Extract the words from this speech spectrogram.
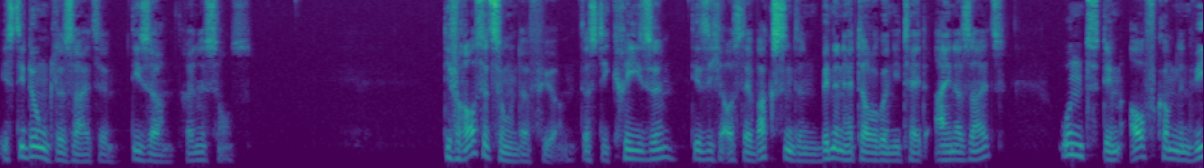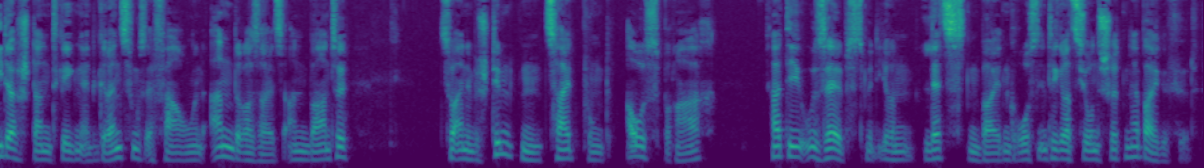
ist die dunkle Seite dieser Renaissance. Die Voraussetzungen dafür, dass die Krise, die sich aus der wachsenden Binnenheterogenität einerseits und dem aufkommenden Widerstand gegen Entgrenzungserfahrungen andererseits anbahnte, zu einem bestimmten Zeitpunkt ausbrach, hat die EU selbst mit ihren letzten beiden großen Integrationsschritten herbeigeführt.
